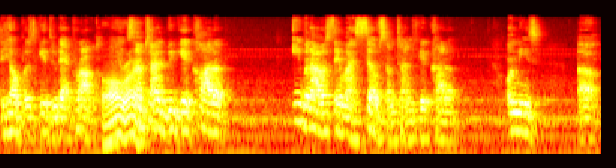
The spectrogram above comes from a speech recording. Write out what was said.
to help us get through that problem. All right. Sometimes we get caught up, even I would say myself sometimes get caught up on these uh,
